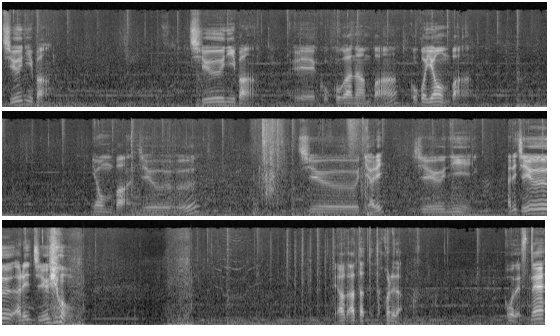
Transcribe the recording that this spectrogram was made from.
12番。12番、えー、ここが何番？ここ4番。4番10 12あれ？12あれ？10あれ？14ああったあったこれだ。ここですね。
